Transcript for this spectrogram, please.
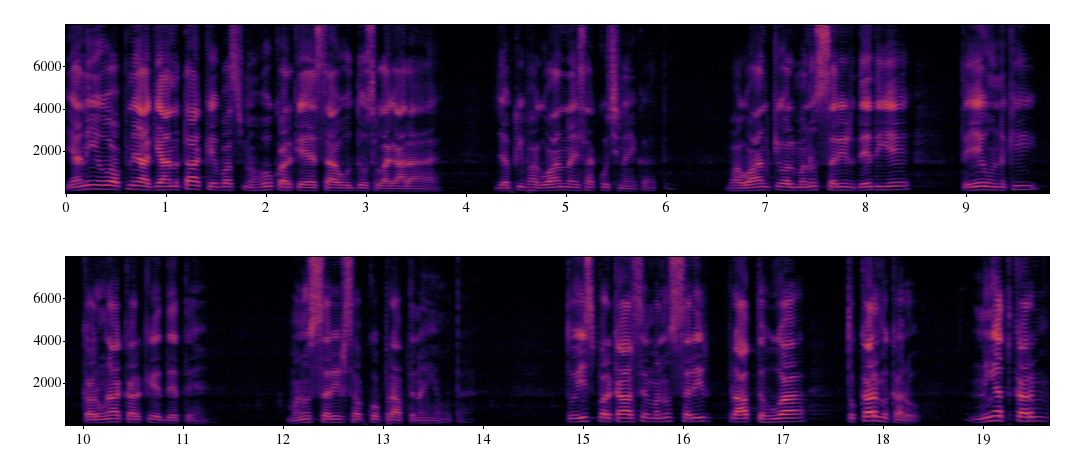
यानी वो अपने अज्ञानता के बस में हो करके ऐसा वो दोष लगा रहा है, जबकि भगवान ऐसा कुछ नहीं कहते। भगवान केवल मनुष्य शरीर दे दिए तो ये उनकी करुणा करके देते हैं। मनुष्य शरीर सबको प्राप्त नहीं होता है। तो इस प्रकार से मनुष्य शरीर प्राप्त हुआ तो कर्म करो। नियत कर्म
